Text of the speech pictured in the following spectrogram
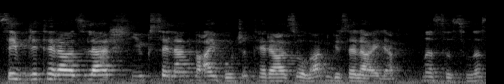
Sevgili teraziler, yükselen ve ay burcu terazi olan güzel ailem. Nasılsınız?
